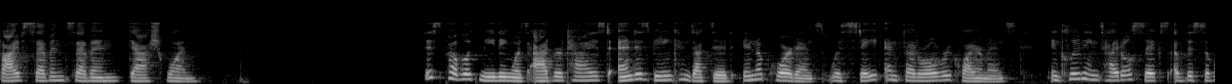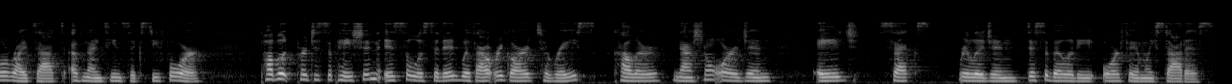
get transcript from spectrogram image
577-1. This public meeting was advertised and is being conducted in accordance with state and federal requirements, including Title VI of the Civil Rights Act of 1964. Public participation is solicited without regard to race, color, national origin, age, sex, religion, disability, or family status.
